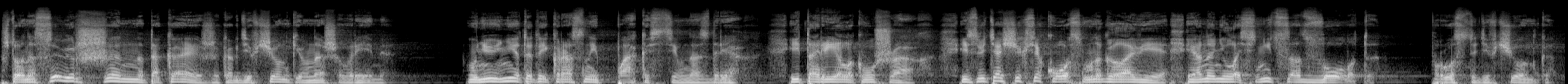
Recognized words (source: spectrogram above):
что она совершенно такая же, как девчонки в наше время. У нее нет этой красной пакости в ноздрях, и тарелок в ушах, и светящихся косм на голове, и она не лоснится от золота. Просто девчонка —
